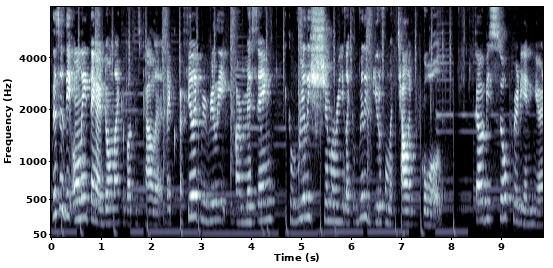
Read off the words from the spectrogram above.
This is the only thing I don't like about this palette. Like, I feel like we really are missing like a really shimmery, like a really beautiful metallic gold. That would be so pretty in here.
